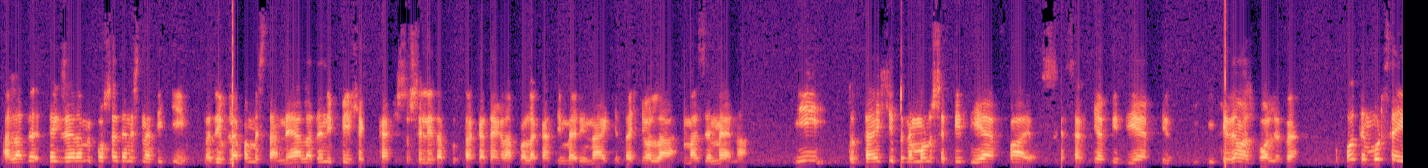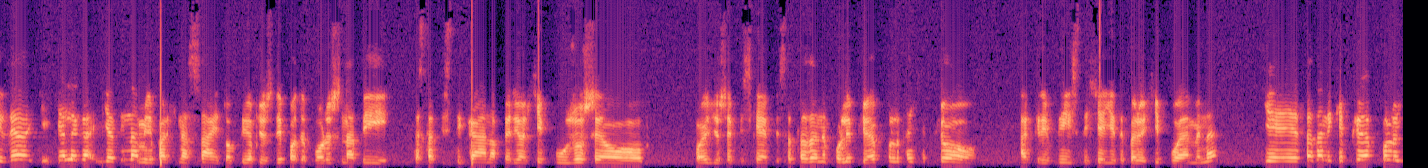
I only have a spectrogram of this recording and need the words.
Αλλά δεν, δεν ξέραμε πόσα ήταν στην Αττική. Δηλαδή, βλέπαμε στα νέα, αλλά δεν υπήρχε κάποια ιστοσελίδα που τα κατέγραφε όλα καθημερινά και τα έχει όλα μαζεμένα. Ή το, τα είχε μόνο σε PDF files, σε αρχαία PDF και, και, και δεν μας βόλευε. Οπότε μου ήρθε η ιδέα και, και έλεγα γιατί να μην υπάρχει ένα site το οποίο οποιοδήποτε μπορούσε να δει τα στατιστικά ανά περιοχή που ζούσε ο, ο ίδιος επισκέπτης. Θα ήταν πολύ πιο εύκολο, θα είχε πιο ακριβή στοιχεία για την περιοχή που έμενε και θα ήταν και πιο εύκολο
